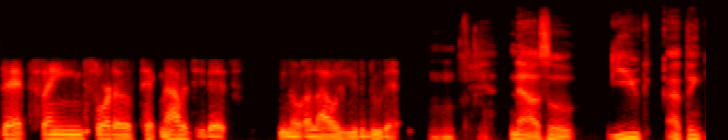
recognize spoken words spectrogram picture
that same sort of technology that's you know allows you to do that. Mm-hmm. Now, so you, I think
